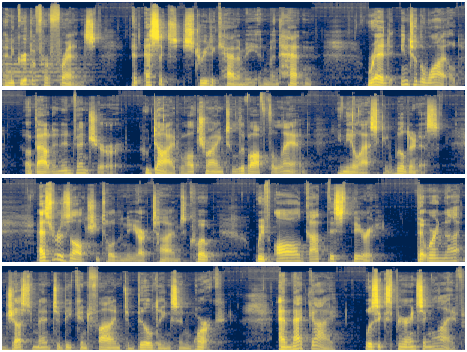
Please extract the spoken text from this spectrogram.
And a group of her friends at Essex Street Academy in Manhattan read Into the Wild about an adventurer who died while trying to live off the land in the Alaskan wilderness. As a result, she told the New York Times, quote, We've all got this theory that we're not just meant to be confined to buildings and work. And that guy was experiencing life,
